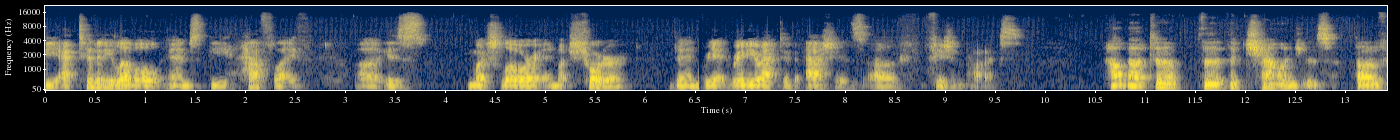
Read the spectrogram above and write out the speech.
the activity level and the half-life uh, is much lower and much shorter than radioactive ashes of fission products. How about uh, the, the challenges of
